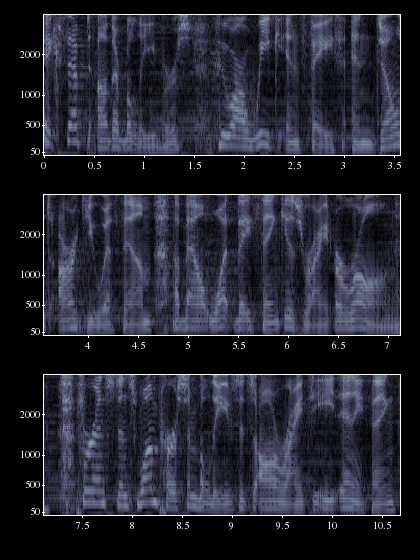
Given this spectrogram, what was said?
Accept other believers who are weak in faith and don't argue with them about what they think is right or wrong. For instance, one person believes it's all right to eat anything,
